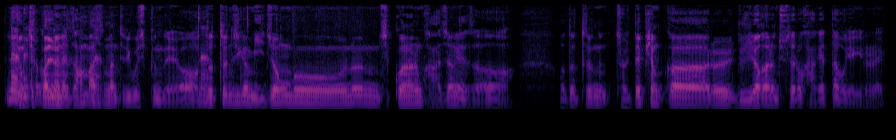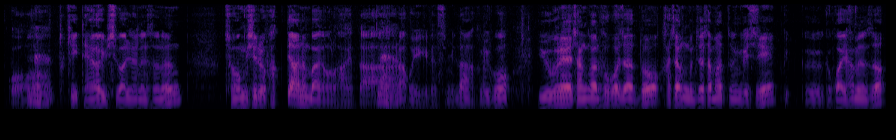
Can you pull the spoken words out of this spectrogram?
네, 네, 정책 관련해서 한 말씀만 드리고 싶은데요. 어떻든 지금 이 정부는 집권하는 과정에서 어떻든 절대 평가를 늘려가는 추세로 가겠다고 얘기를 했고 네. 특히 대학 입시 관련해서는 정시를 확대하는 방향으로 가겠다라고 네. 얘기를 했습니다. 그리고 유은혜 장관 후보자도 가장 문제 삼았던 것이 그, 그 교과에 하면서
